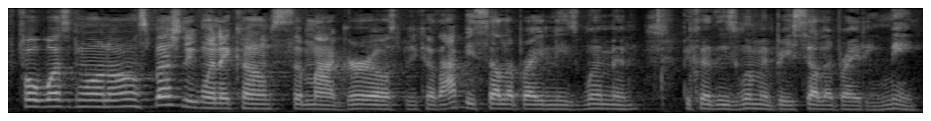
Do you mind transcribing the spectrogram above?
for what's going on, especially when it comes to my girls, because I be celebrating these women because these women be celebrating me.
